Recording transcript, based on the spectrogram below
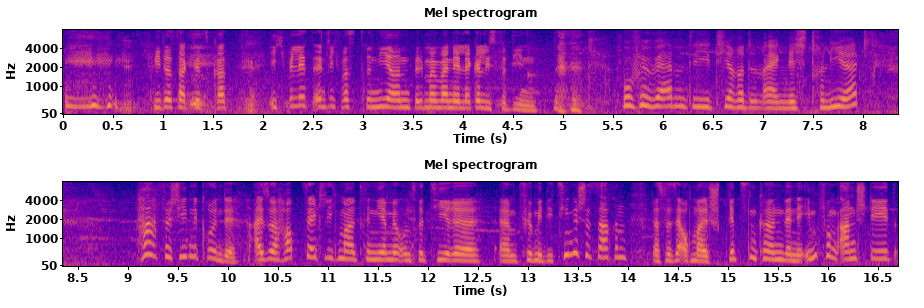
Frieda sagt jetzt gerade, ich will jetzt endlich was trainieren, will mir meine Leckerlis verdienen. Wofür werden die Tiere denn eigentlich trainiert? Ha, verschiedene Gründe. Also hauptsächlich mal trainieren wir unsere Tiere ähm, für medizinische Sachen, dass wir sie auch mal spritzen können, wenn eine Impfung ansteht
